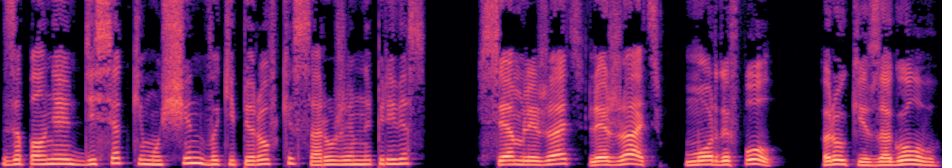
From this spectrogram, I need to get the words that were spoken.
заполняют десятки мужчин в экипировке с оружием наперевес. «Всем лежать, лежать, морды в пол, руки за голову».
